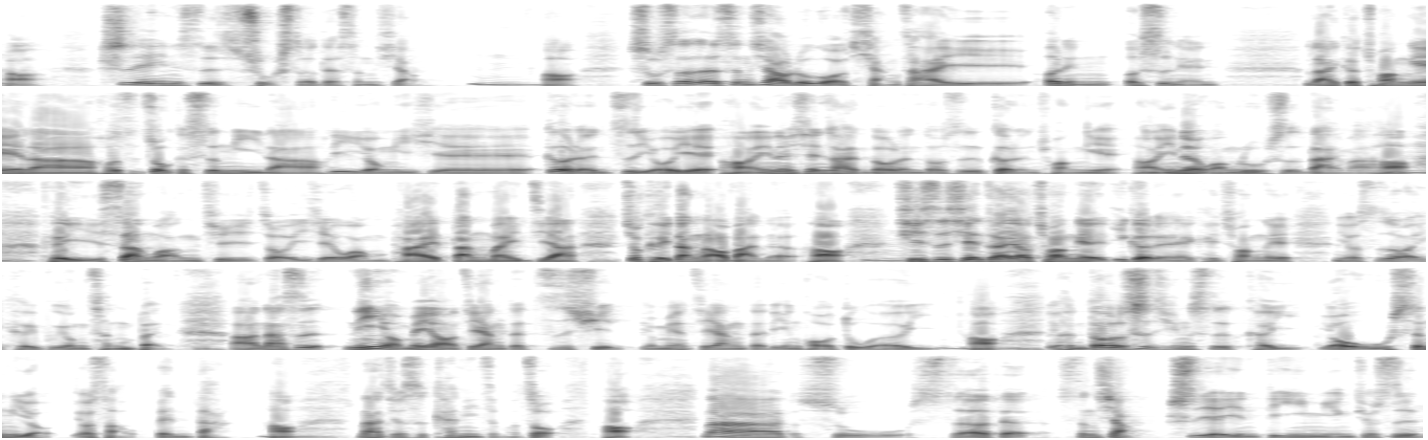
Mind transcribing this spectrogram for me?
啊，事业运是属蛇的生肖。嗯，啊，属蛇的生肖如果想在二零二四年来个创业啦，或是做个生意啦，利用一些个人自由业哈，因为现在很多人都是个人创业啊，因为网络时代嘛哈，可以上网去做一些网拍当卖家，就可以当老板了哈。其实现在要创业，一个人也可以创业，有时候也可以不用成本啊。那是你有没有这样的资讯，有没有这样的灵活度而已哈。有很多的事情是可以由无生有，由少变大，好，那就是看你怎么做好。那属蛇的生肖事业运第一名就是。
